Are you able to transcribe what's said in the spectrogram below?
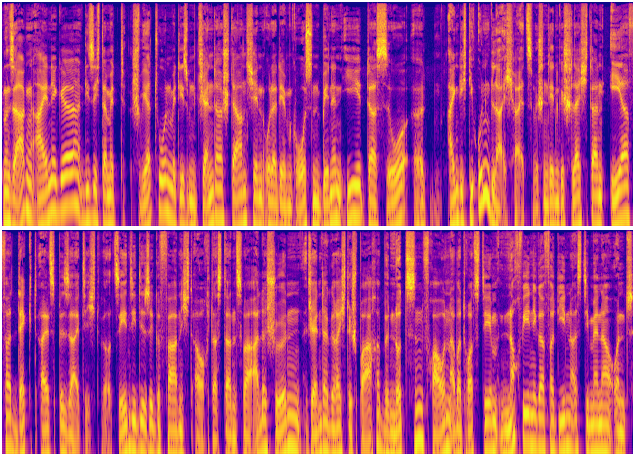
Nun sagen einige, die sich damit schwer tun, mit diesem Gender-Sternchen oder dem großen Binnen-I, dass so äh, eigentlich die Ungleichheit zwischen den Geschlechtern eher verdeckt als beseitigt wird. Sehen Sie diese Gefahr nicht auch, dass dann zwar alle schön gendergerechte Sprache benutzen, Frauen aber trotzdem noch weniger verdienen verdienen als die Männer und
